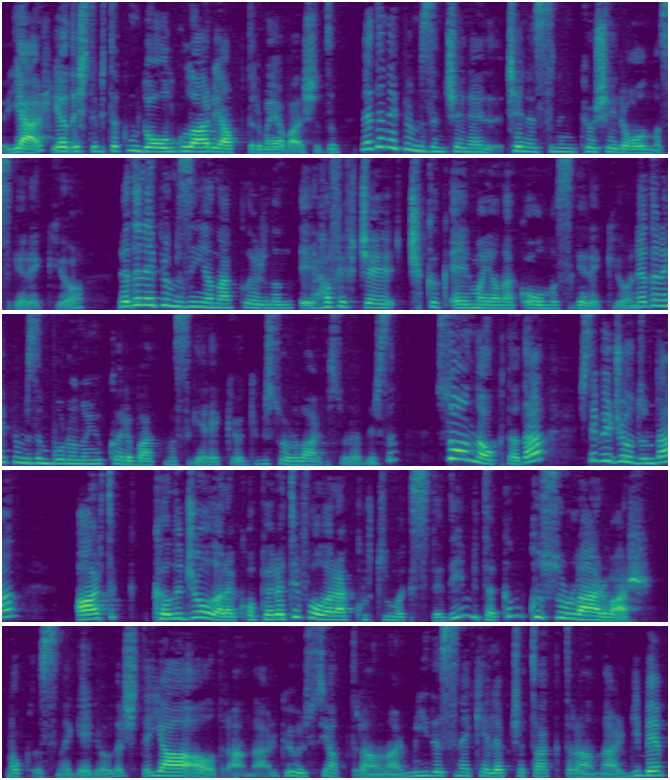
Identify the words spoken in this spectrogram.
yer ya da işte bir takım dolgular yaptırmaya başladın. Neden hepimizin çene, çenesinin köşeli olması gerekiyor? Neden hepimizin yanaklarının e, hafifçe çıkık elma yanak olması gerekiyor? Neden hepimizin burnunun yukarı bakması gerekiyor gibi sorular da sorabilirsin. Son noktada işte vücudundan artık kalıcı olarak, operatif olarak kurtulmak istediğim bir takım kusurlar var noktasına geliyorlar. İşte yağ aldıranlar, göğüs yaptıranlar, midesine kelepçe taktıranlar gibi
